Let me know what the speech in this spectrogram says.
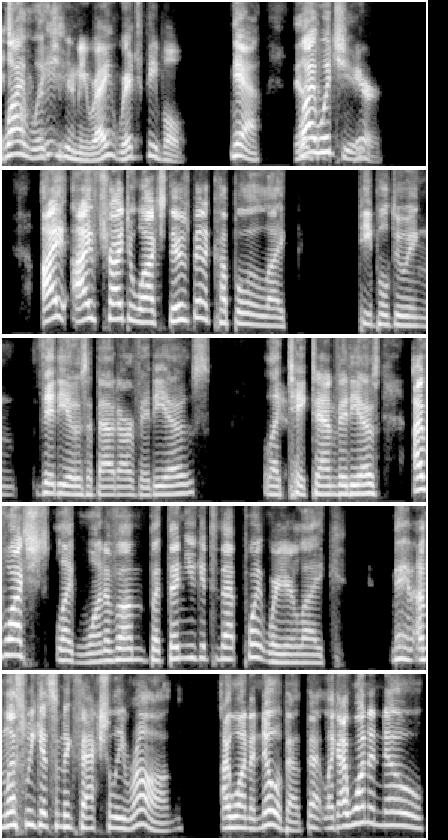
It's why would you? to me, right? Rich people. Yeah. they Why would you? compare. I I've tried to watch there's been a couple of like people doing videos about our videos, like takedown videos. I've watched like one of them, but then you get to that point where you're like, man, unless we get something factually wrong, I want to know about that. Like I want to know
